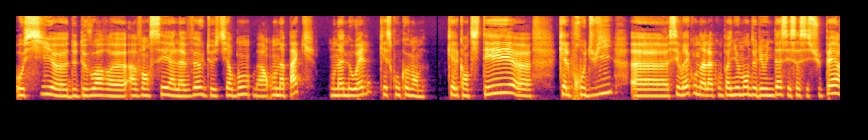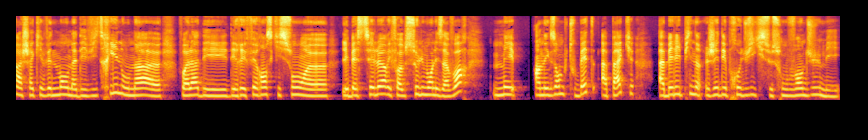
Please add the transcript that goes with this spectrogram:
Aussi euh, de devoir avancer à l'aveugle, de se dire bon, bah, on a Pâques, on a Noël, qu'est-ce qu'on commande? Quelle quantité, euh, quel produit. Euh, c'est vrai qu'on a l'accompagnement de Léonidas et ça c'est super. À chaque événement, on a des vitrines, on a euh, voilà des, références qui sont les best-sellers. Il faut absolument les avoir. Mais un exemple tout bête à Pâques, à Belle Épine, j'ai des produits qui se sont vendus mais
